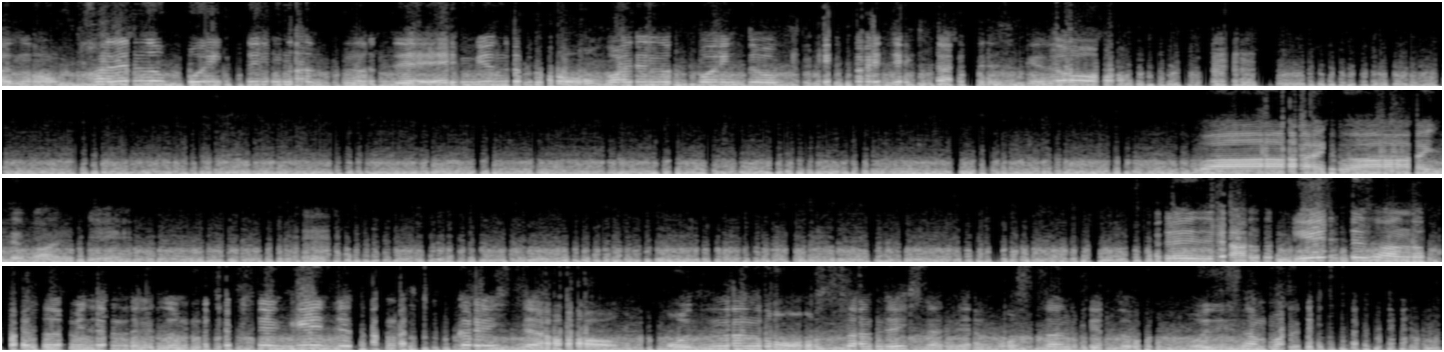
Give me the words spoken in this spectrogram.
あの、金のポイントになったので、遠慮なくお金のポイントを切り替えてきたんですけど、うん。わーいわーいって感じ。それであのゲーテさんの改造見たんだけど、めちゃくちゃゲーテさんがしっかりした大人のおっさんでしたね。おっさんっていうと、おじさまでしたね。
